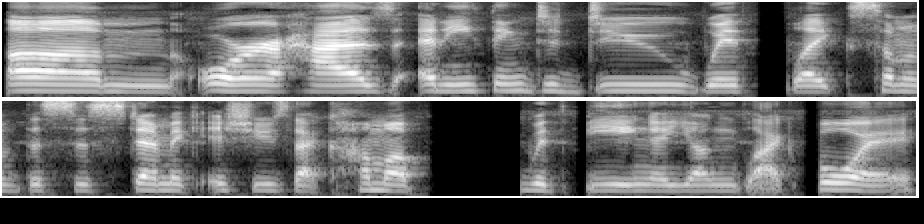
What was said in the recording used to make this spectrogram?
um or has anything to do with like some of the systemic issues that come up with being a young black boy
